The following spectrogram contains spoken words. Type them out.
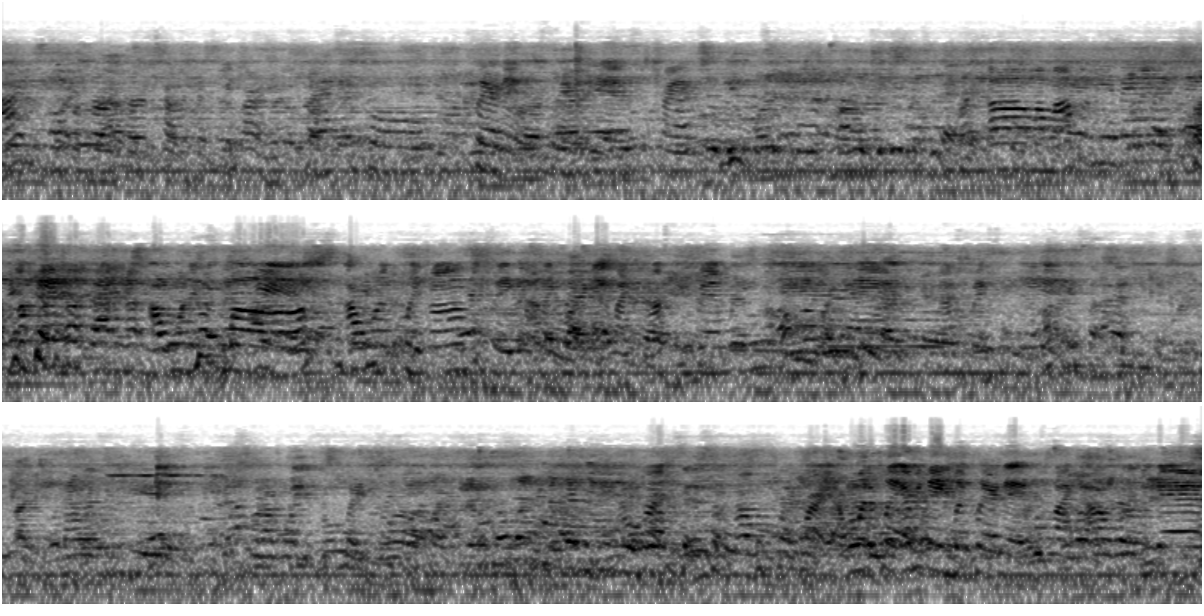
I overheard her telling us you are in classical Clarinet. clarinet trash. How did you get into that? Uh, my mom put me in band. I wanted to, yeah, I wanted to play drums. Said, you play clarinet like family. And yeah, that's basically it. When I was a kid, that's I wanted to play Right, I wanted to play everything but clarinet. It was like, I don't want to do that.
